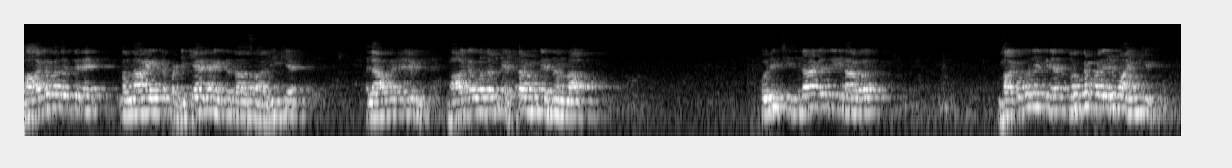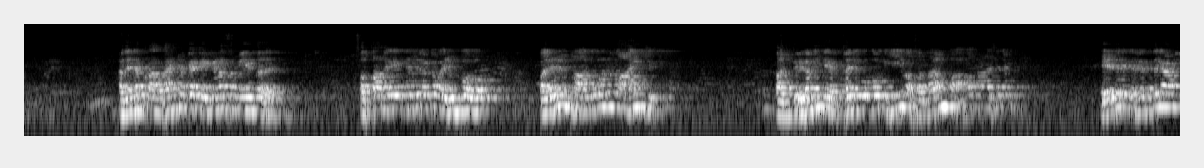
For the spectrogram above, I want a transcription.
ഭാഗവതത്തിനെ നന്നായിട്ട് പഠിക്കാനായിട്ട് താ സാധിക്കുക. എല്ലാവരിലും ഭാഗവതം എത്തണം എന്നുള്ള ഒരു ചിന്താഗതി ഉണ്ടാവുക. ഭാഗവത ഗ്രന്ഥമൊക്കെ പലരും വാങ്ങിക്കും അതിന്റെ പ്രാധാന്യമൊക്കെ കേൾക്കുന്ന സമയത്ത് സപ്താഹയജ്ഞത്തിലൊക്കെ വരുമ്പോ പലരും ഭാഗവതം വാങ്ങിക്കും തദ്ഗൃഹം തീർത്ഥരൂപം ഈ വസതാം പാപനാശനം. ഏതൊരു ഗൃഹത്തിലാണോ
